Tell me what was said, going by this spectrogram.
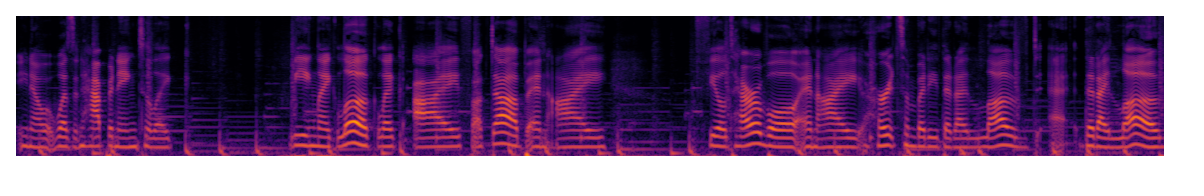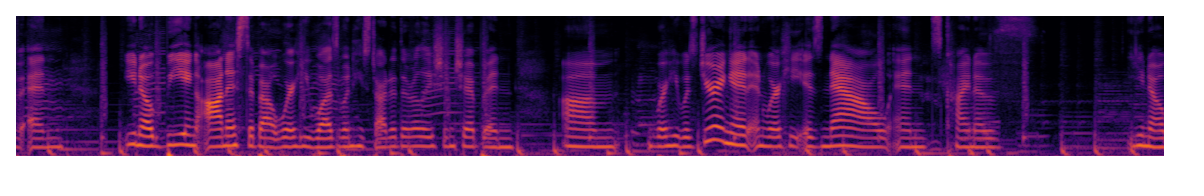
you know, it wasn't happening to like being like, look, like I fucked up and I feel terrible and I hurt somebody that I loved eh, that I love and you know, being honest about where he was when he started the relationship and um, where he was during it and where he is now, and kind of, you know,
